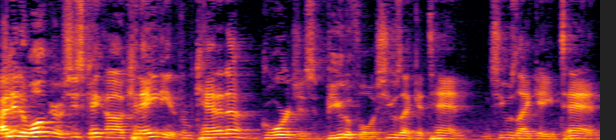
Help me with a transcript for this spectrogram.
I did a one girl. She's uh, Canadian from Canada. Gorgeous, beautiful. She was like a 10. And she was like a 10.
